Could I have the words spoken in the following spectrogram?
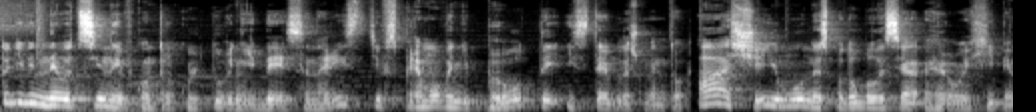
Тоді він не оцінив контркультурні ідеї сценаристів, спрямовані проти істеблішменту. А ще йому не сподобалися герої хіпі.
